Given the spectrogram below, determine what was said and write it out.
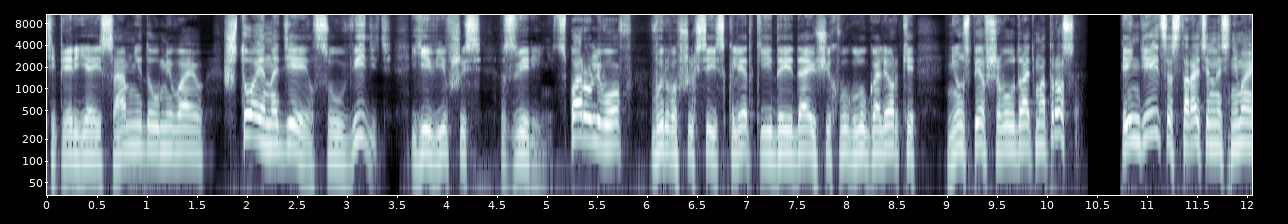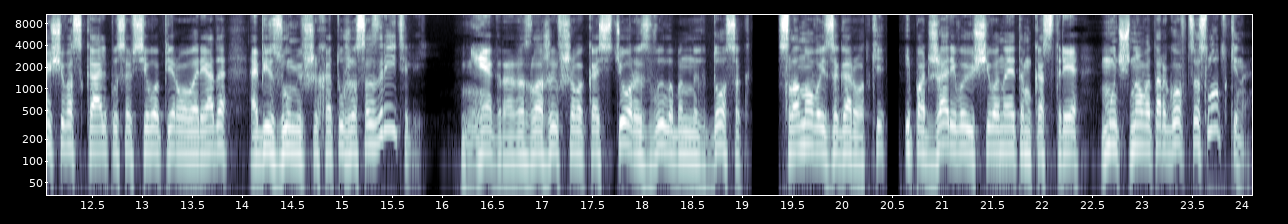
Теперь я и сам недоумеваю, что я надеялся увидеть, явившись в зверинец. Пару львов, вырвавшихся из клетки и доедающих в углу галерки, не успевшего удрать матроса? Индейца, старательно снимающего скальпы со всего первого ряда, обезумевших от ужаса зрителей? Негра, разложившего костер из выломанных досок слоновой загородки и поджаривающего на этом костре мучного торговца Слуткина?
